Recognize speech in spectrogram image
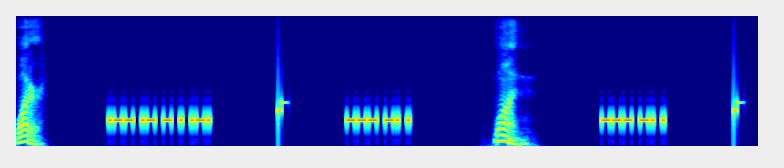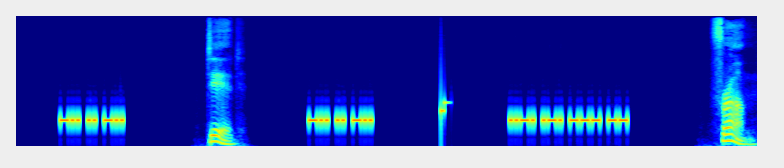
Water. One. Did. From.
